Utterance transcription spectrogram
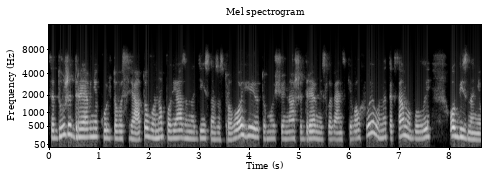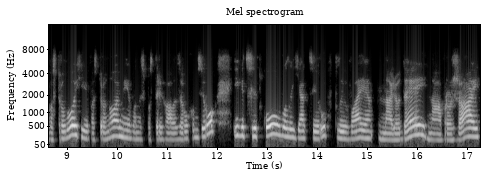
Це дуже древнє культове свято, воно пов'язано дійсно з астрологією, тому що і наші древні слов'янські волхви вони так само були обізнані в астрології, в астрономії, вони спостерігали за рухом зірок і відслідковували, як цей рух впливає на людей, на врожай,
